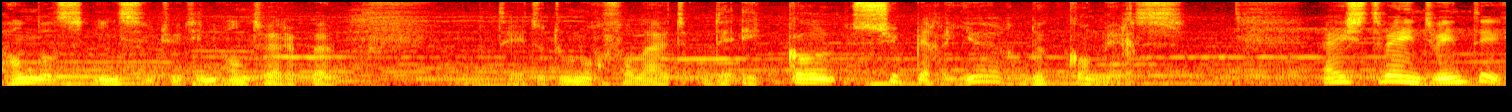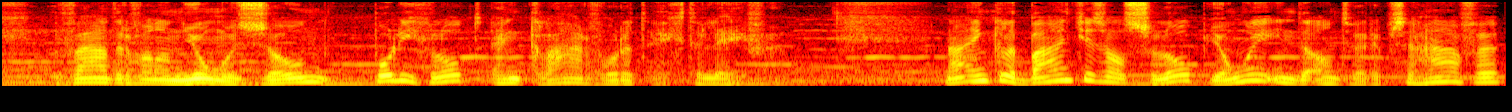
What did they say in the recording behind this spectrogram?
Handelsinstituut in Antwerpen. Dat heette toen nog voluit de École Supérieure de Commerce. Hij is 22, vader van een jonge zoon, polyglot en klaar voor het echte leven. Na enkele baantjes als sloopjongen in de Antwerpse haven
